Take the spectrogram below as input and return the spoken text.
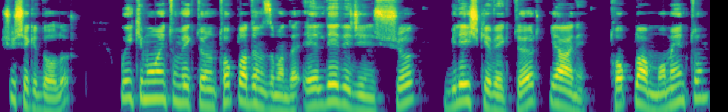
şu şekilde olur. Bu iki momentum vektörünü topladığınız zaman da elde edeceğiniz şu bileşke vektör yani toplam momentum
